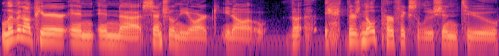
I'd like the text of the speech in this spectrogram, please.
living up here in in uh, central New York, you know, the, there's no perfect solution to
